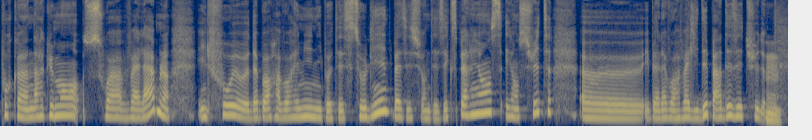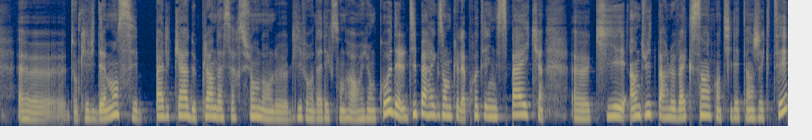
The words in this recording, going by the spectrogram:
Pour qu'un argument soit valable, il faut euh, d'abord avoir émis une hypothèse solide, basée sur des expériences, et ensuite euh, eh bien, l'avoir validée par des études. Mhm. Euh, donc évidemment, c'est pas le cas de plein d'assertions dans le livre d'Alexandra Orion-Code. Elle dit par exemple que la protéine spike, euh, qui est induite par le vaccin quand il est injecté,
